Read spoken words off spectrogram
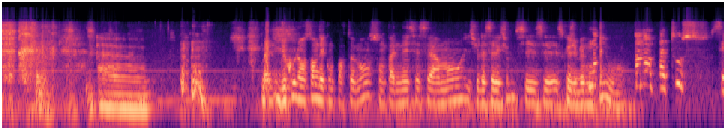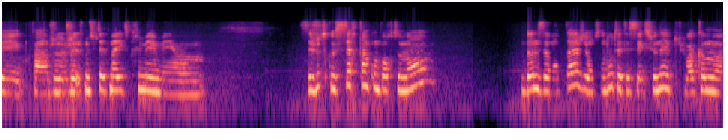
Euh, bah, du coup, l'ensemble des comportements sont pas nécessairement issus de la sélection? Si- Est-ce que j'ai bien Non. compris ou... Non, non, pas tous. C'est, enfin, je, je- je me suis peut-être mal exprimée, mais euh, c'est juste que certains comportements donnent des avantages et ont sans doute été sélectionnés. Tu vois, comme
